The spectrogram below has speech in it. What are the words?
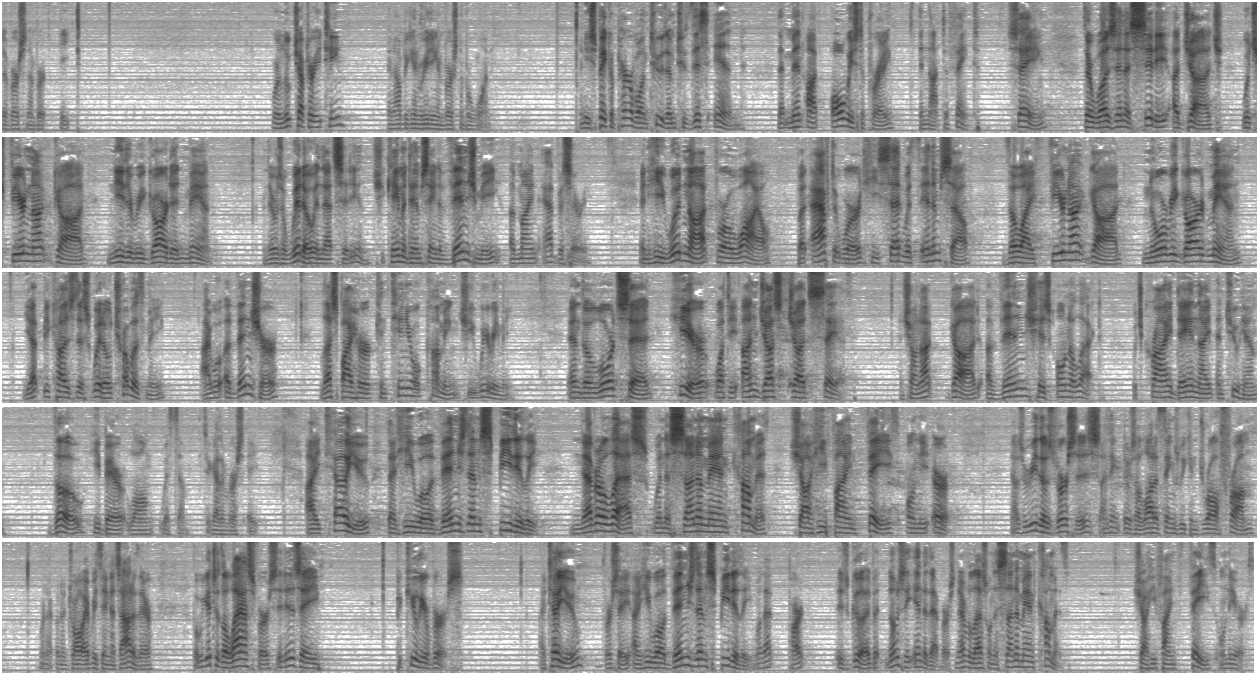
to verse number 8. We're in Luke chapter 18, and I'll begin reading in verse number 1. And he spake a parable unto them to this end, that men ought always to pray and not to faint, saying, There was in a city a judge which feared not God, neither regarded man. And there was a widow in that city, and she came unto him, saying, Avenge me of mine adversary. And he would not for a while, but afterward he said within himself, Though I fear not God, nor regard man, yet because this widow troubleth me, I will avenge her, lest by her continual coming she weary me. And the Lord said, Hear what the unjust judge saith. And shall not God avenge his own elect, which cry day and night unto him, though he bear long with them? Together in verse 8. I tell you that he will avenge them speedily. Nevertheless, when the Son of Man cometh, shall he find faith on the earth. Now, as we read those verses, I think there's a lot of things we can draw from. We're not going to draw everything that's out of there. But we get to the last verse. It is a peculiar verse. I tell you, verse 8, uh, he will avenge them speedily. Well, that part is good, but notice the end of that verse. Nevertheless, when the Son of Man cometh, shall he find faith on the earth.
